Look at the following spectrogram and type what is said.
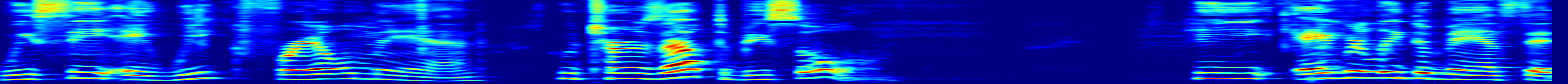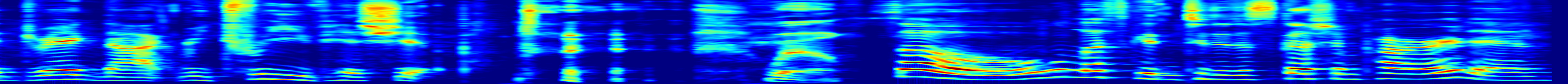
we see a weak, frail man who turns out to be Solem. He angrily demands that Dreadnought retrieve his ship. well. So let's get into the discussion part, and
